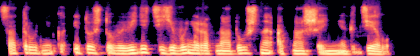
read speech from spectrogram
сотрудника и то, что вы видите его неравнодушное отношение к делу.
